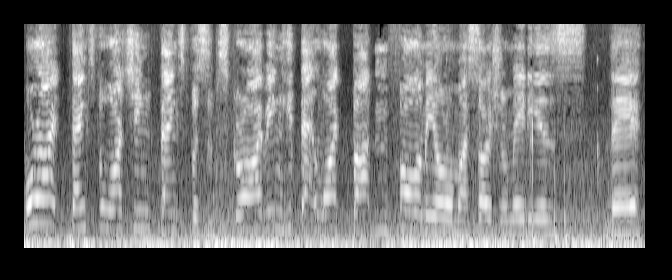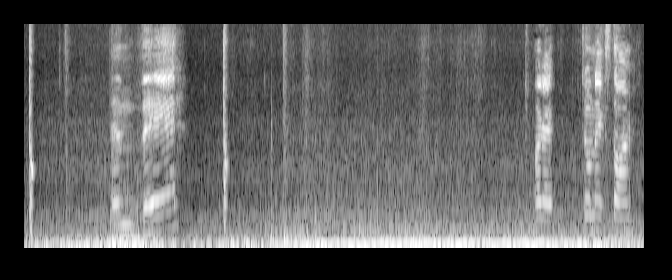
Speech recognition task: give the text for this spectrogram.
All right, thanks for watching. Thanks for subscribing. Hit that like button. Follow me on all my social medias there and there. Okay, till next time.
